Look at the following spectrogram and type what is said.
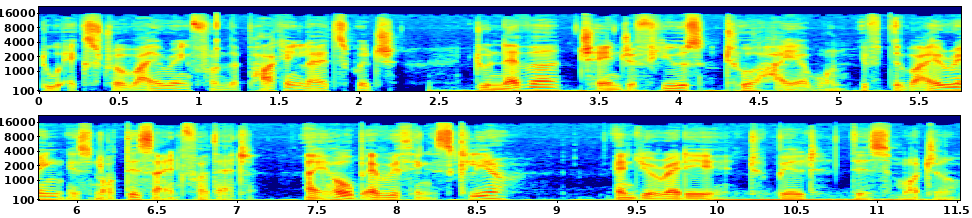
do extra wiring from the parking light switch. Do never change a fuse to a higher one if the wiring is not designed for that. I hope everything is clear and you're ready to build this module.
